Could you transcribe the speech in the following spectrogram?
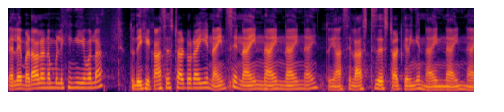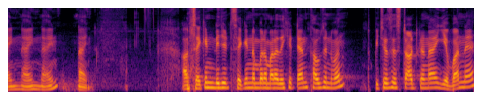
पहले बड़ा वाला नंबर लिखेंगे ये वाला। तो देखिए कहाँ से स्टार्ट हो रहा है ये? नाइन से नाइन नाइन नाइन नाइन तो यहाँ से लास्ट से स्टार्ट करेंगे। Nine nine nine nine nine nine अब सेकेंड डिजिट सेकेंड नंबर हमारा देखिए टेन थाउज़ेंड वन तो पीछे से स्टार्ट करना है। ये वन है।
